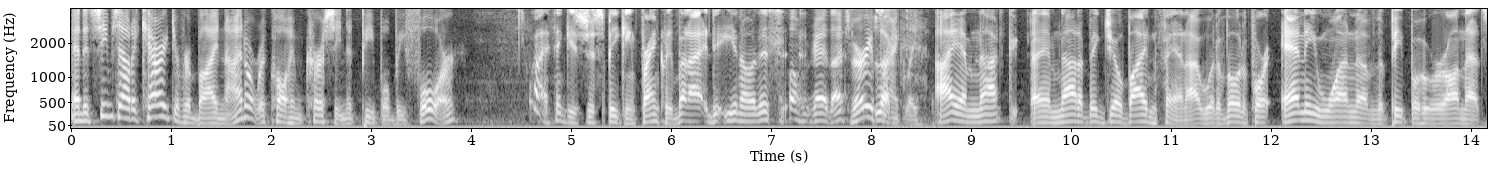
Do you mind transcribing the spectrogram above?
And it seems out of character for Biden. I don't recall him cursing at people before. Well, I think he's just speaking frankly, but I, you know, this. Okay, that's very Look, frankly. I am not. I am not a big Joe Biden fan. I would have voted for any one of the people who were on that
